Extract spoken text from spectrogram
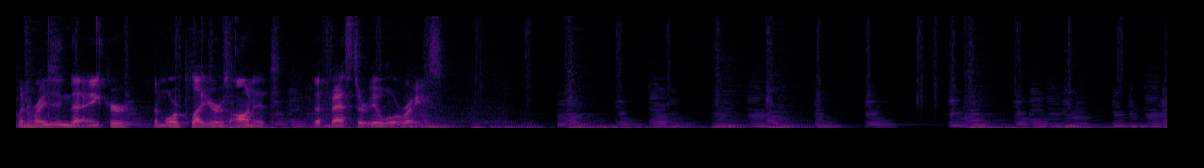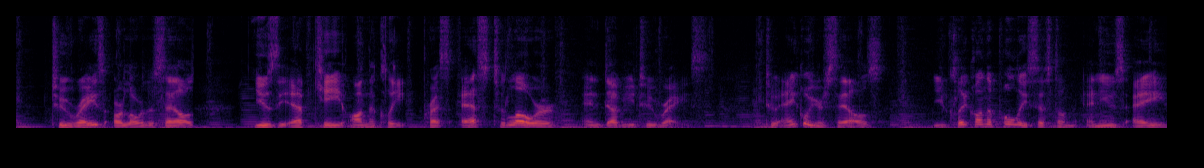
When raising the anchor, the more players on it, the faster it will raise. To raise or lower the sails, use the F key on the cleat. Press S to lower and W to raise. To angle your sails, you click on the pulley system and use A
